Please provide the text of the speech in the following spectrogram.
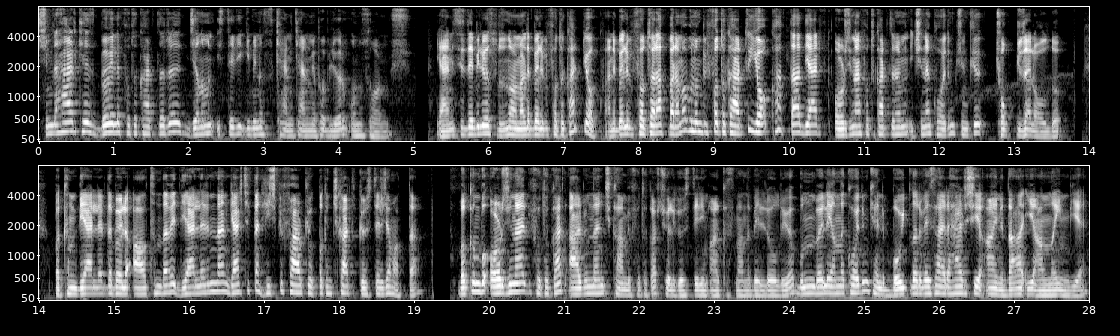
Şimdi herkes böyle fotokartları canımın istediği gibi nasıl kendi kendime yapabiliyorum onu sormuş. Yani siz de biliyorsunuz normalde böyle bir fotokart yok. Hani böyle bir fotoğraf var ama bunun bir fotokartı yok. Hatta diğer orijinal fotokartlarımın içine koydum çünkü çok güzel oldu. Bakın diğerleri de böyle altında ve diğerlerinden gerçekten hiçbir fark yok. Bakın çıkartıp göstereceğim hatta. Bakın bu orijinal bir fotokart. Albümden çıkan bir fotokart. Şöyle göstereyim arkasından da belli oluyor. Bunun böyle yanına koydum ki hani boyutları vesaire her şeyi aynı daha iyi anlayın diye.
